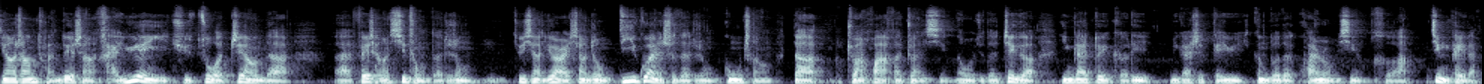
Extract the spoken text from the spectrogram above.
经销商团队上还愿意去做这样的呃非常系统的这种，就像有点像这种滴灌式的这种工程的转化和转型，那我觉得这个应该对格力应该是给予更多的宽容性和敬佩的。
